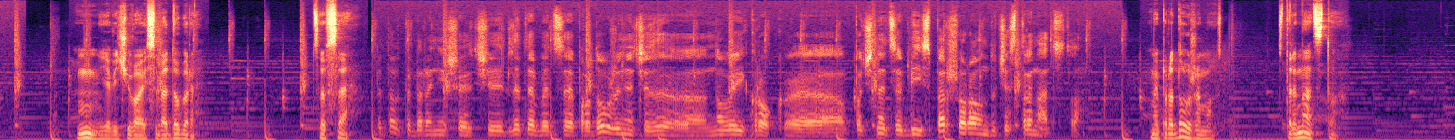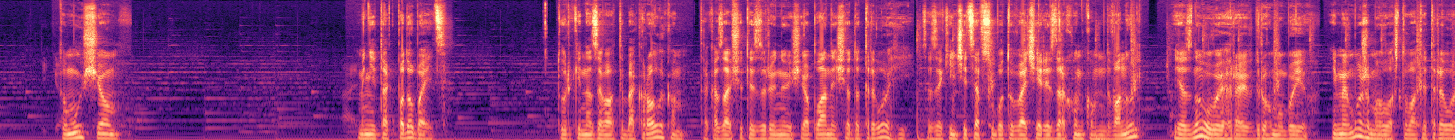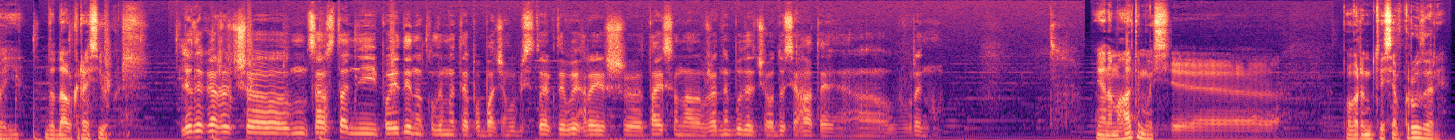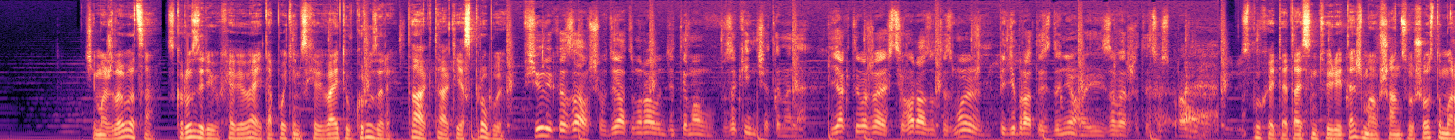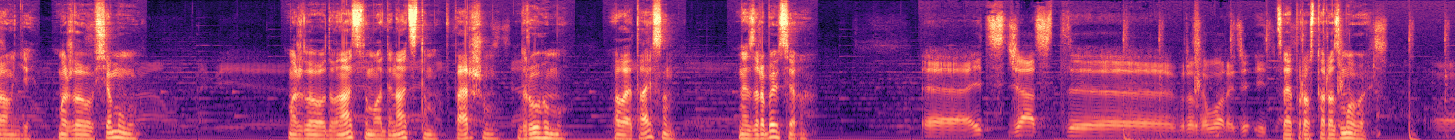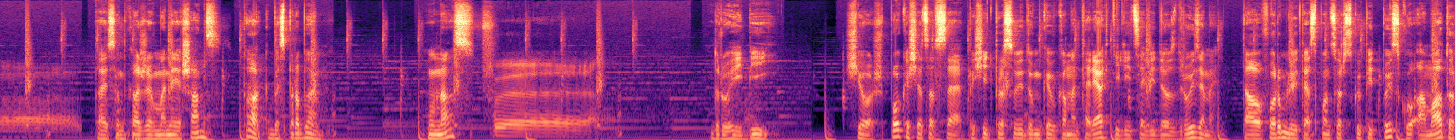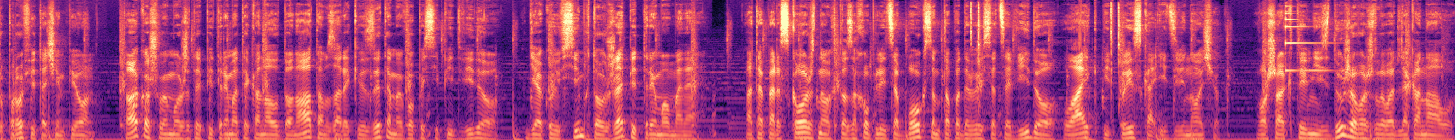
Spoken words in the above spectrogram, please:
Мм, я відчуваю себе добре. Це все. Питав тебе раніше, чи для тебе це продовження, чи е, новий крок. Е, Почнеться бій з першого раунду чи з 13-го? Ми продовжимо з 13-го. Тому що мені так подобається. Туркі називав тебе кроликом та казав, що ти зруйнуєш його плани щодо трилогії. Це закінчиться в суботу ввечері з рахунком 2-0. Я знову виграю в другому бою, і ми можемо влаштувати трилогію, додав Красюк. Люди кажуть, що це останній поєдинок, коли ми тебе побачимо, бо після того, як ти виграєш е, Тайсона, вже не буде чого досягати е, в рингу. Я намагатимусь повернутися в крузери. Чи можливо це? З крузерів хевівейт, а потім з хевівейту в крузери? Так, так, я спробую. Ф'юрі казав, що в 9-му раунді ти мав закінчити мене. Як ти вважаєш, цього разу ти зможеш підібратись до нього і завершити цю справу? Слухайте, Тайсон Фюрі теж мав шанс у шостому раунді, можливо, в сьомому, можливо, в дванадцятому, одинадцятому, в першому, другому. Але Тайсон не зробив цього. Uh, it's just uh, розговори. Це просто розмови. Тайсон каже, в мене є шанс? Так, без проблем. У нас в, uh, другий бій. Що ж, поки що це все. Пишіть про свої думки в коментарях, діліться відео з друзями та оформлюйте спонсорську підписку Аматор, Профі та Чемпіон. Також ви можете підтримати канал Донатом за реквізитами в описі під відео. Дякую всім, хто вже підтримав мене. А тепер з кожного, хто захоплюється боксом та подивився це відео, лайк, підписка і дзвіночок. Ваша активність дуже важлива для каналу.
